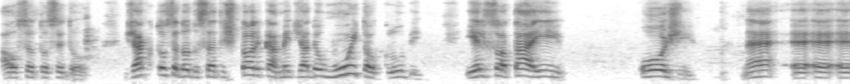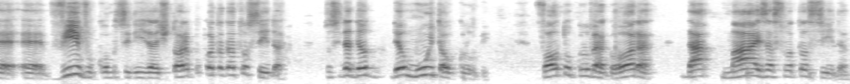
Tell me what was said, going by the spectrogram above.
ao seu torcedor já que o torcedor do Santos, historicamente, já deu muito ao clube, e ele só está aí hoje, né, é, é, é, é, vivo, como se diz a história, por conta da torcida. Torcida deu, deu muito ao clube. Falta o clube agora dar mais à sua torcida.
